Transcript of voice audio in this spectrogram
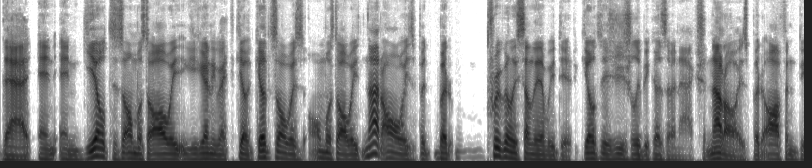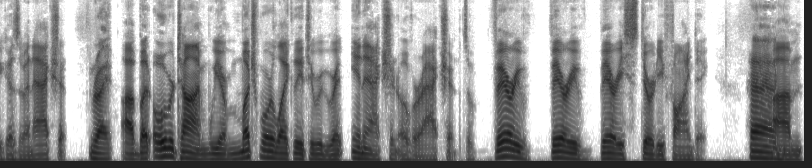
that and and guilt is almost always you're getting back to guilt. Guilt is always almost always not always, but but frequently something that we did. Guilt is usually because of an action, not always, but often because of an action. Right. Uh, but over time, we are much more likely to regret inaction over action. It's a very very very sturdy finding. um,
